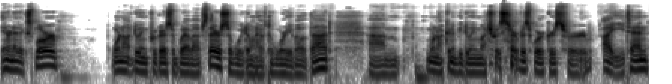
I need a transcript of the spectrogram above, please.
Internet Explorer, we're not doing progressive web apps there, so we don't have to worry about that. Um, we're not going to be doing much with service workers for IE10.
